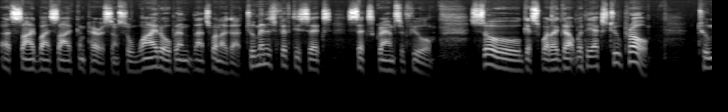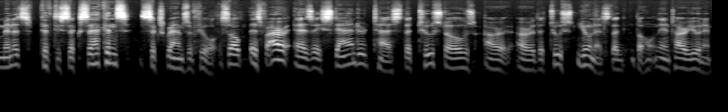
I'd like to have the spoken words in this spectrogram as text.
a side-by-side -side comparison. So wide wide open. That's what I got. 2 minutes 56, 6 grams of fuel. So guess what I got with the X2 Pro? 2 minutes 56 seconds, 6 grams of fuel. So as far as a standard test, the two stoves are, are the two units, the, the, whole, the entire unit,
